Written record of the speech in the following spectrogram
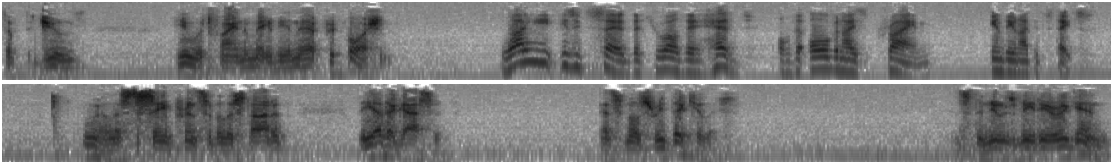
took the Jews, you would find them maybe in that proportion. Why is it said that you are the head of the organized crime in the United States? Well, that's the same principle that started the other gossip. That's most ridiculous. It's the news media again.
